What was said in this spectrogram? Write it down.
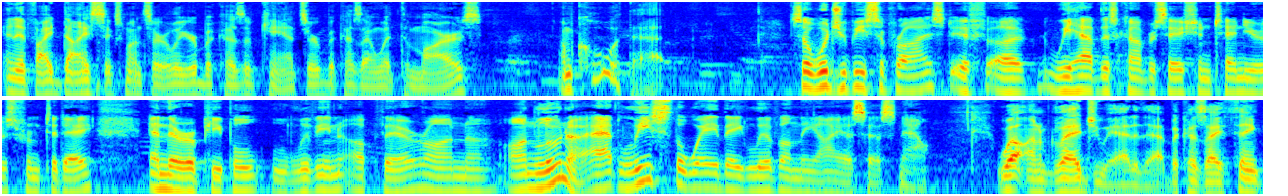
And if I die six months earlier because of cancer, because I went to Mars, I'm cool with that. So, would you be surprised if uh, we have this conversation ten years from today, and there are people living up there on uh, on Luna, at least the way they live on the ISS now? Well, I'm glad you added that because I think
